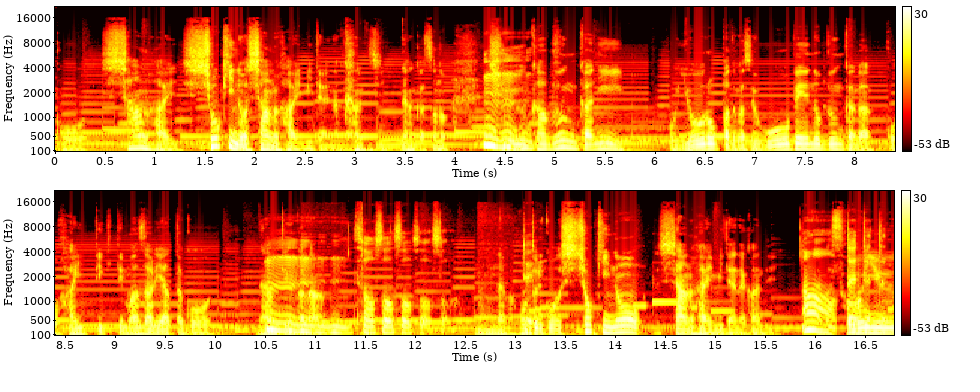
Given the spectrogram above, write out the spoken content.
こう、上海、初期の上海みたいな感じ。なんかその、嗯中華文化に、こうヨーロッパとかそういう欧米の文化がこう入ってきて混ざり合ったこう、 なんていうかな。嗯嗯嗯，そうそうそうそうそう。うんなんか本当にこう、初期の上海みたいな感じ。哦，そ对ういう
